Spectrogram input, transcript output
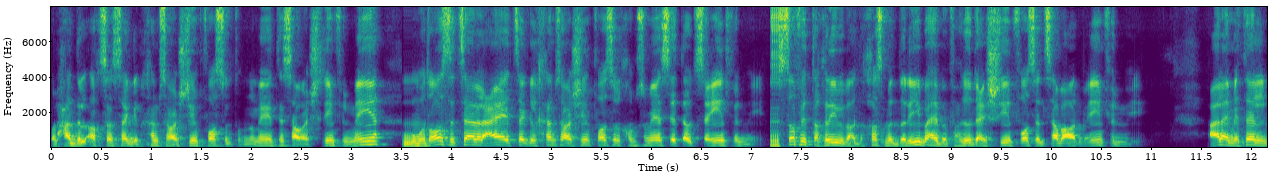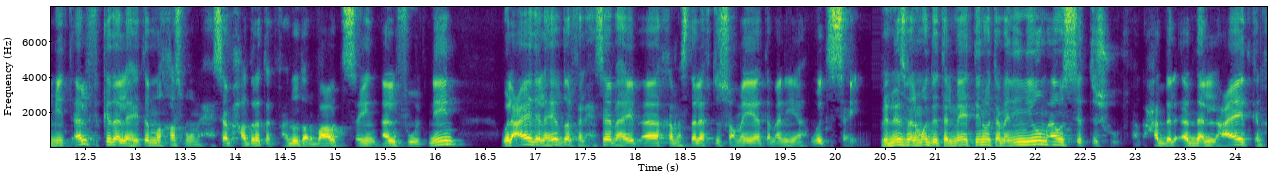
والحد الأقصى سجل 25.829% ومتوسط سعر العائد سجل 25.596% الصافي التقريبي بعد خصم الضريبة هيبقى في حدود 20.47% على مثال ال 100000 كده اللي هيتم خصمه من حساب حضرتك في حدود 94002 والعائد اللي هيفضل في الحساب هيبقى 5998 بالنسبة لمدة ال 182 يوم أو الست شهور. الحد الأدنى للعائد كان 25%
